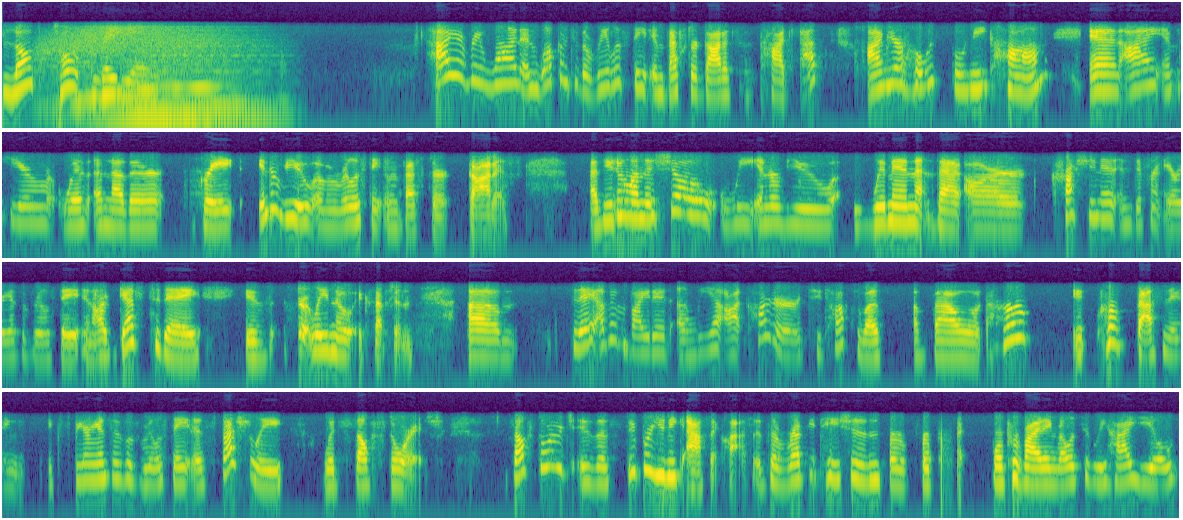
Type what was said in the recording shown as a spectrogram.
Blog Talk Radio. Hi, everyone, and welcome to the Real Estate Investor Goddesses podcast. I'm your host, Monique Hom, and I am here with another great interview of a real estate investor goddess. As you know, on this show, we interview women that are crushing it in different areas of real estate, and our guest today is certainly no exception. Um, Today, I've invited Aaliyah Ott Carter to talk to us about her her fascinating experiences with real estate, especially with self storage. Self storage is a super unique asset class. It's a reputation for, for for providing relatively high yields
